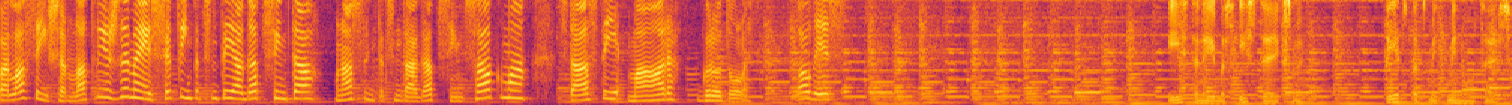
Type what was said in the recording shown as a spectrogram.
Par lasīšanu latviešu zemē 17. gadsimtā un 18. gadsimta sākumā stāstīja Māra Grudule. Paldies! Īstenības izteiksme 15 minūtēs.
